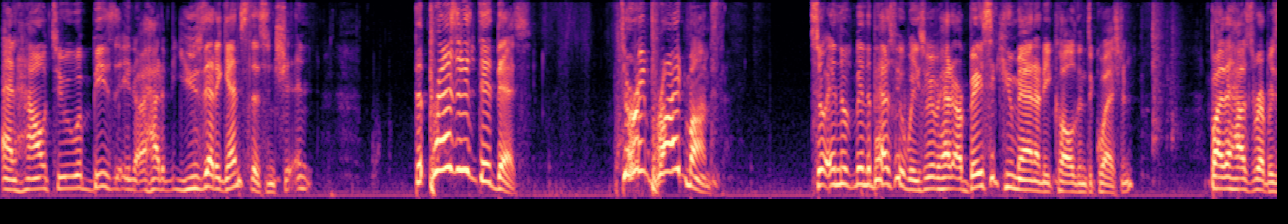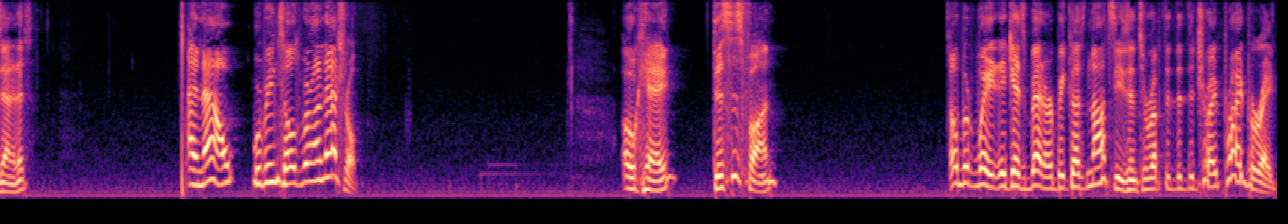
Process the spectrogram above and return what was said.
and how to abuse, you know, how to use that against us and shit. And the president did this during Pride Month. So in the, in the past few weeks, we've had our basic humanity called into question by the House of Representatives. And now we're being told we're unnatural. Okay, this is fun. Oh, but wait, it gets better because Nazis interrupted the Detroit Pride Parade.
